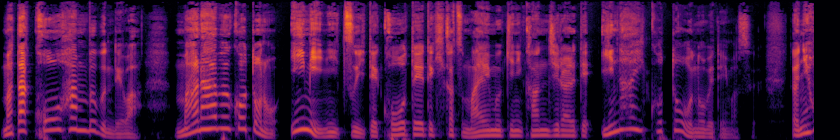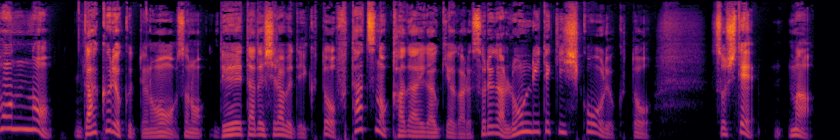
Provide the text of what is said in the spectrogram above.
また後半部分では学ぶことの意味について肯定的かつ前向きに感じられていないことを述べています。日本の学力っていうのをそのデータで調べていくと2つの課題が浮き上がる。それが論理的思考力と、そしてまあ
